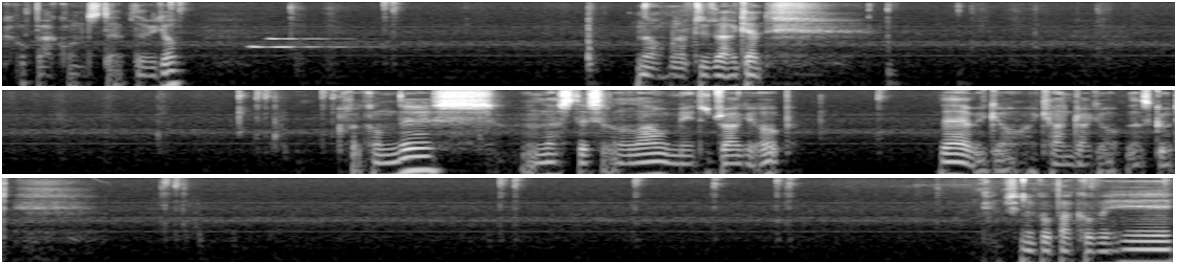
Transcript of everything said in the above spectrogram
Go back one step, there we go. No, I'm going to have to do that again. Click on this, unless this will allow me to drag it up. There we go. I can drag it up. That's good. I'm just going to go back over here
